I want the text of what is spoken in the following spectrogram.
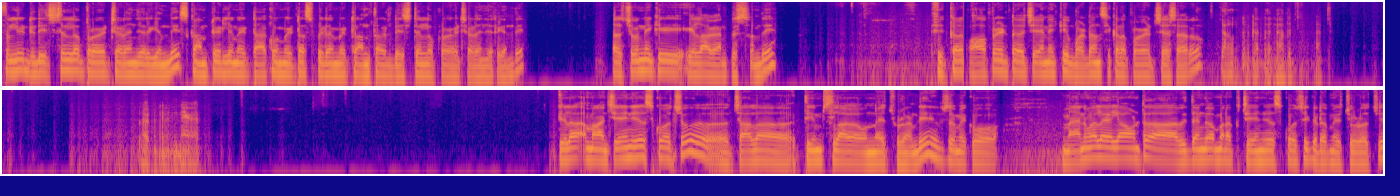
ఫుల్లీ డిజిటల్లో ప్రొవైడ్ చేయడం జరిగింది. కంప్లీట్లీ మీ టాకోమీటర్ స్పీడోమీటర్ అంతా డిజిటల్లో ప్రొవైడ్ చేయడం జరిగింది. అది చూడడానికి ఇలా కనిపిస్తుంది ఇక్కడ ఆపరేట్ చేయడానికి బటన్స్ ఇక్కడ ప్రొవైడ్ చేశారు. ఇలా మనం చేంజ్ చేసుకోవచ్చు. చాలా థీమ్స్ లాగా ఉన్నాయి చూడండి. సో మీకు మాన్యువల్ ఎలా ఉంటుందో ఆ విధంగా మనకు చేంజ్ చేసుకోవచ్చు. ఇక్కడ మీరు చూడవచ్చు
